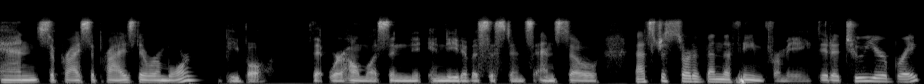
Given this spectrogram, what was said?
And surprise, surprise, there were more people that were homeless and in need of assistance. And so that's just sort of been the theme for me. Did a two year break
